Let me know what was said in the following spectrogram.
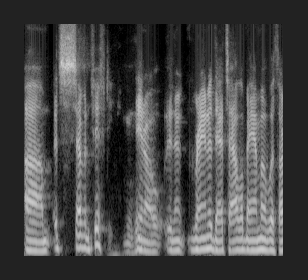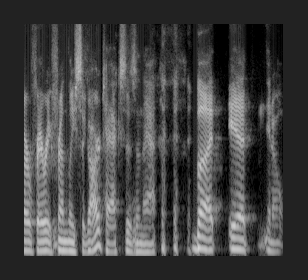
Um, it's 750. Mhm. You know, and uh, granted that's Alabama with our very friendly cigar taxes and that, but it, you know,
